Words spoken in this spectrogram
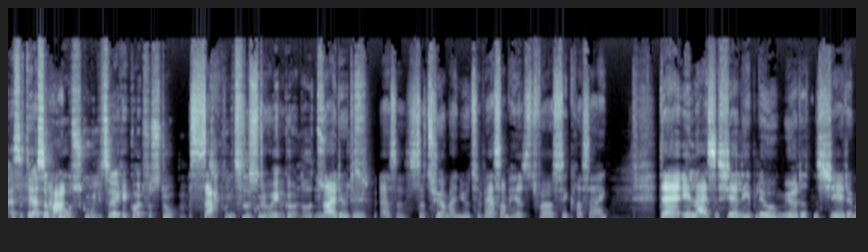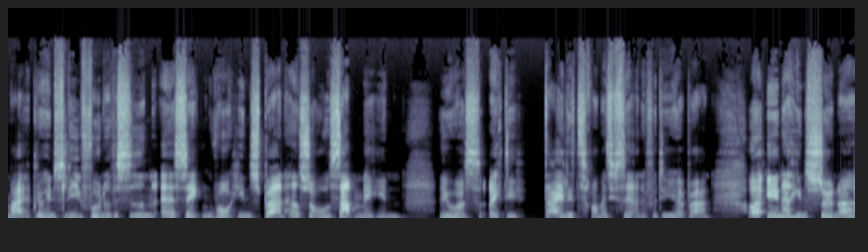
Altså, det er så Har- uoverskueligt, så jeg kan godt forstå dem. sagtens altså, politiet skulle jo ikke gøre noget Nej, det er jo det. Altså, så tyr man jo til hvad som helst for at sikre sig, ikke? Da Eliza Shelley blev myrdet den 6. maj, blev hendes lig fundet ved siden af sengen, hvor hendes børn havde sovet sammen med hende. Det er jo også rigtig dejligt traumatiserende for de her børn. Og en af hendes sønner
